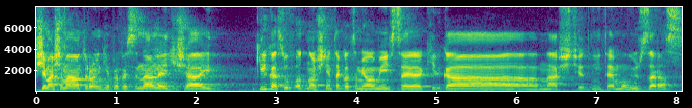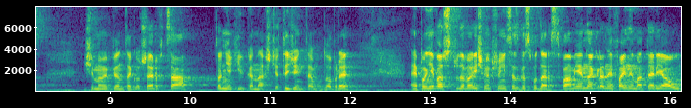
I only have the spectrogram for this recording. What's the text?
Siema, siema, trolling nieprofesjonalny. Dzisiaj kilka słów odnośnie tego, co miało miejsce kilkanaście dni temu, już zaraz. Dzisiaj mamy 5 czerwca, to nie kilkanaście, tydzień temu, dobry. E, Ponieważ sprzedawaliśmy pszenicę z gospodarstwa, miałem nagrany fajny materiał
